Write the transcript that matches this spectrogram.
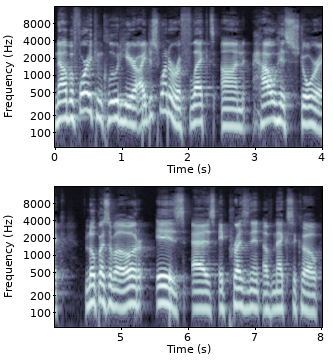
Now, before I conclude here, I just want to reflect on how historic Lopez Obrador is as a president of Mexico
